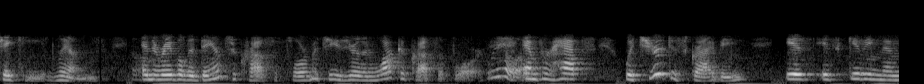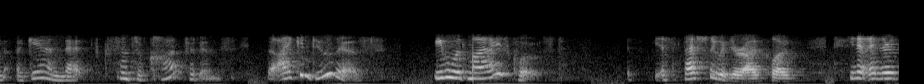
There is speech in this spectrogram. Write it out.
shaky limbs and they're able to dance across the floor much easier than walk across the floor. Really? And perhaps what you're describing is it's giving them again that sense of confidence that I can do this even with my eyes closed. Especially with your eyes closed. You know, and there's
